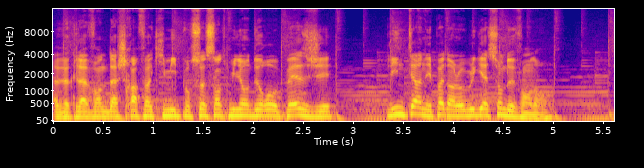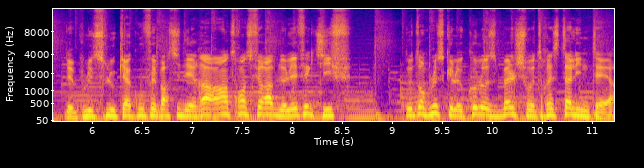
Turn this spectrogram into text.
Avec la vente d'Ashraf Hakimi pour 60 millions d'euros au PSG, l'Inter n'est pas dans l'obligation de vendre. De plus, Lukaku fait partie des rares intransférables de l'effectif, d'autant plus que le colosse belge souhaite rester à l'Inter.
